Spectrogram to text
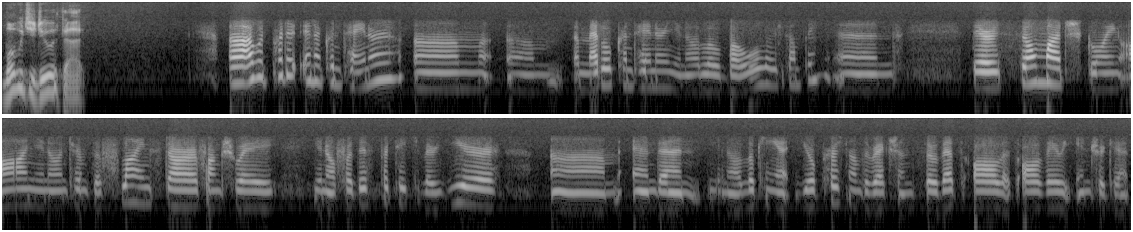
What would you do with that? Uh, I would put it in a container, um, um, a metal container, you know, a little bowl or something. And there's so much going on, you know, in terms of flying star feng shui, you know, for this particular year. Um, and then, you know, looking at your personal direction. So that's all. That's all very intricate.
